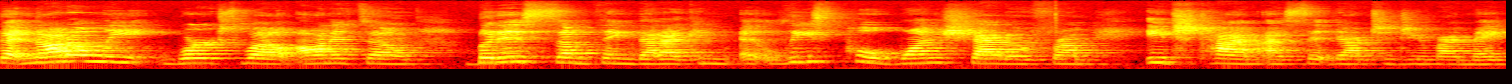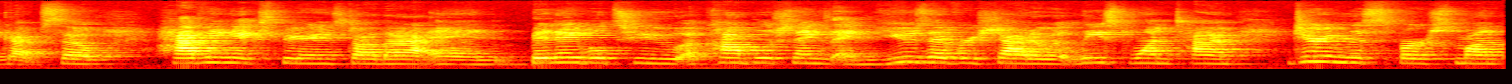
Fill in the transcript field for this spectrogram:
that not only works well on its own, but is something that I can at least pull one shadow from each time I sit down to do my makeup. So having experienced all that and been able to accomplish things and use every shadow at least one time during this first month,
